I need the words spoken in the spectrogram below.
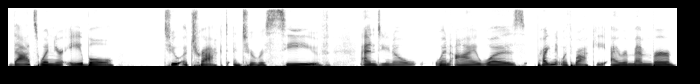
that's when you're able to attract and to receive. And you know when i was pregnant with rocky i remember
